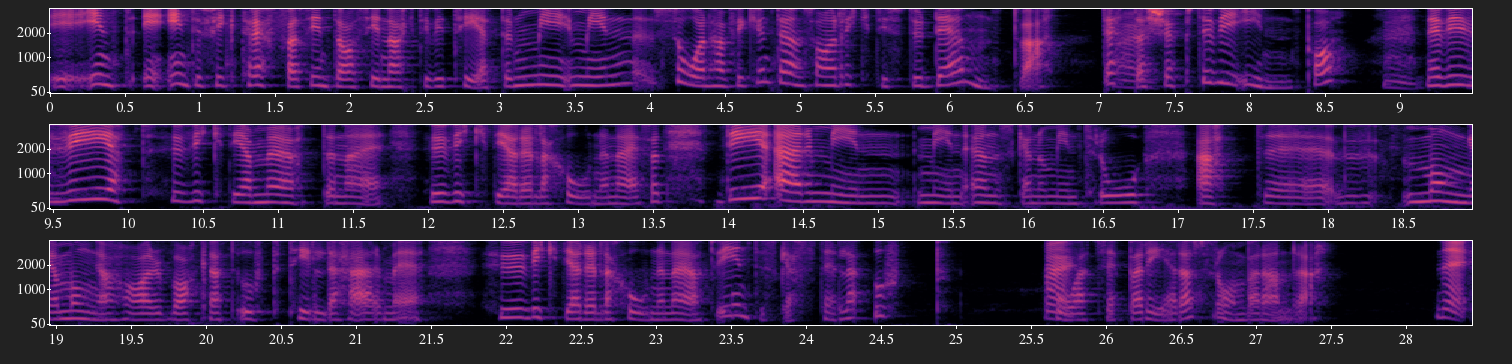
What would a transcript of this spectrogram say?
inte, inte fick träffas, inte ha sina aktiviteter. Min, min son han fick ju inte ens ha en riktig student. va? Detta Nej. köpte vi in på. Mm. När vi vet hur viktiga mötena är, hur viktiga relationerna är. Så att det är min, min önskan och min tro att eh, många, många har vaknat upp till det här med hur viktiga relationerna är. Att vi inte ska ställa upp Nej. på att separeras från varandra. Nej.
